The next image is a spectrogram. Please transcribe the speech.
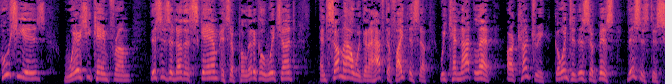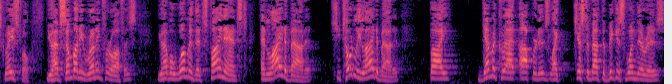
who she is, where she came from. This is another scam. It's a political witch hunt. And somehow we're going to have to fight this stuff. We cannot let our country go into this abyss. This is disgraceful. You have somebody running for office. You have a woman that's financed and lied about it. She totally lied about it by Democrat operatives, like just about the biggest one there is.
